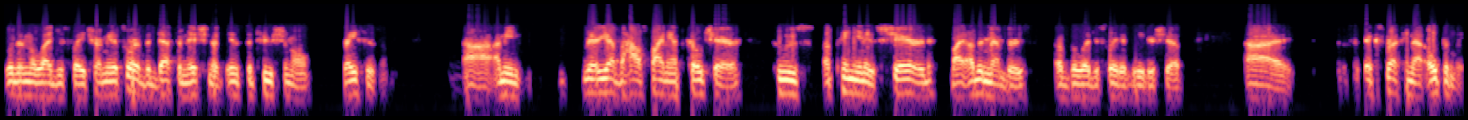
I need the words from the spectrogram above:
within the legislature. I mean, it's sort of the definition of institutional racism. Uh, I mean, there you have the House Finance co-chair whose opinion is shared by other members of the legislative leadership, uh, expressing that openly.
